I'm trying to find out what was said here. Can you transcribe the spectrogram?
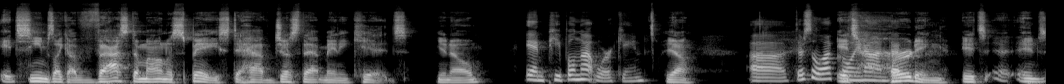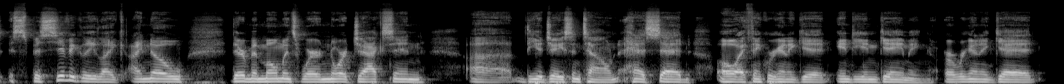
it seems like a vast amount of space to have just that many kids you know? And people not working. yeah. Uh, there's a lot going it's on. hurting. It's, it's specifically like i know there have been moments where north jackson uh, the adjacent town has said oh i think we're going to get indian gaming or we're going to get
